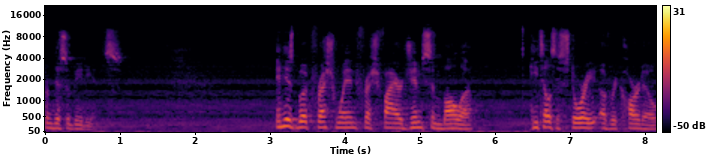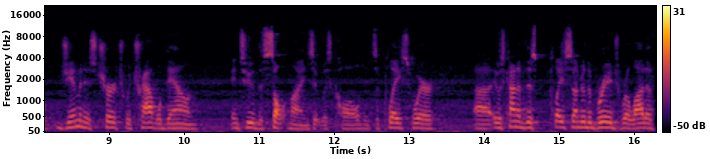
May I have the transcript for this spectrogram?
from disobedience. In his book, Fresh Wind, Fresh Fire, Jim Cymbala, he tells a story of Ricardo. Jim and his church would travel down into the salt mines, it was called. It's a place where uh, it was kind of this place under the bridge where a lot of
